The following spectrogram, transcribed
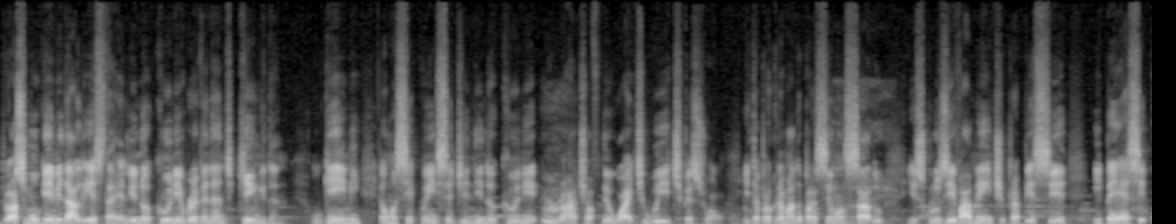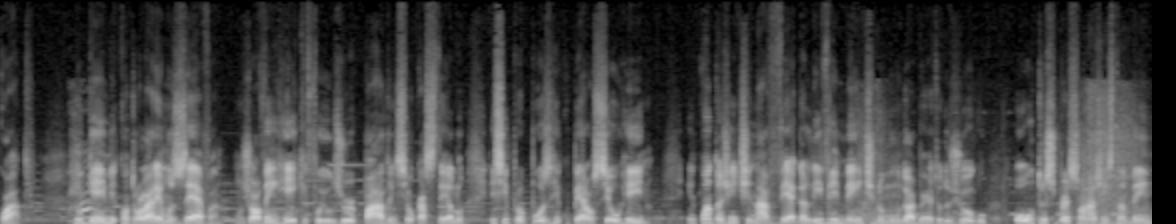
O próximo game da lista é Nino Kuni Revenant Kingdom. O game é uma sequência de Nino Kuni Wrath of the White Witch, pessoal, e está programado para ser lançado exclusivamente para PC e PS4. No game controlaremos Evan, um jovem rei que foi usurpado em seu castelo e se propôs recuperar o seu reino. Enquanto a gente navega livremente no mundo aberto do jogo, outros personagens também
